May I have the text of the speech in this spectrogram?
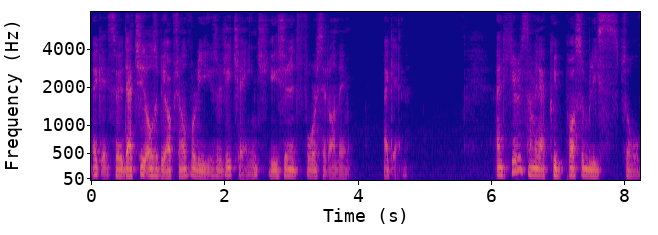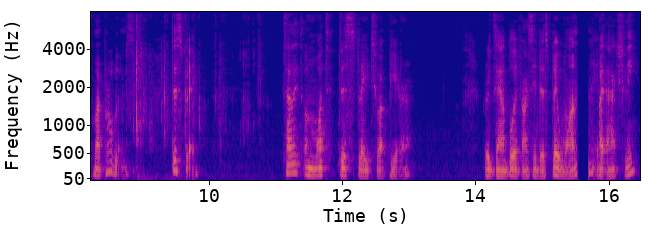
Okay, so that should also be optional for the user to change. You shouldn't force it on them again. And here is something that could possibly solve my problems. Display. Tell it on what display to appear. For example, if I say display 1, it might actually,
